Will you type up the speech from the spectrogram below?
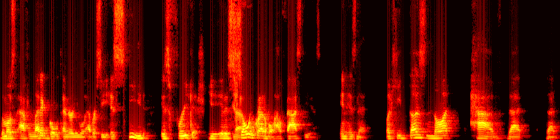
the most athletic goaltender you will ever see. His speed is freakish. He, it is yeah. so incredible how fast he is in his net, but he does not have that that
